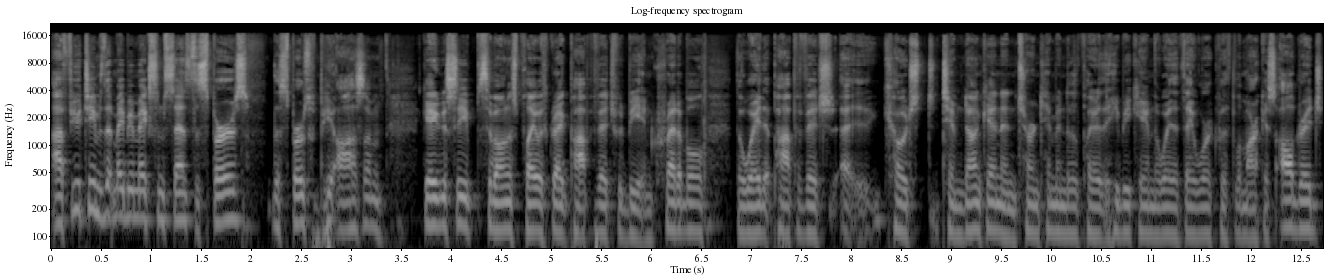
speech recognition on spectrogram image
a few teams that maybe make some sense. The Spurs. The Spurs would be awesome. Getting to see Sabonis play with Gregg Popovich would be incredible. The way that Popovich uh, coached Tim Duncan and turned him into the player that he became, the way that they worked with LaMarcus Aldridge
